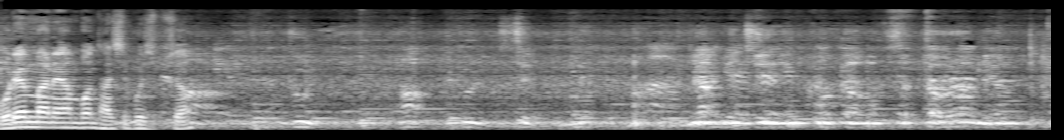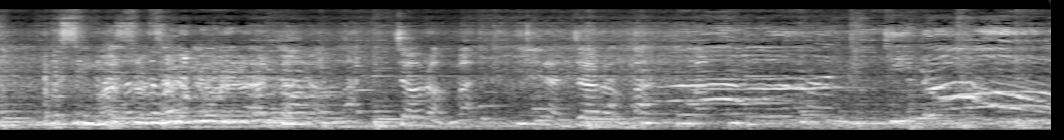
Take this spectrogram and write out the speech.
오랜만에 한번 다시 보십시오. 둘, 하나, 둘, 셋, 넷. 양계치 효과 없었더라면 무슨 맛으로 설명을 한다면 저런 맛, 이런 저런 맛, 맛. 기도.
